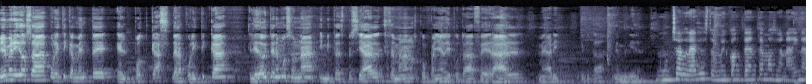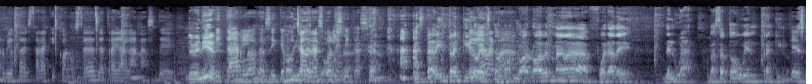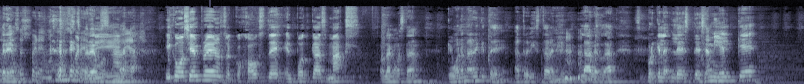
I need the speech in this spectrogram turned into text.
Bienvenidos a Políticamente, el podcast de la política. El día de hoy tenemos una invitada especial. Esta semana nos acompaña la diputada federal, Merari. Diputada, bienvenida. Muchas gracias, estoy muy contenta, emocionada y nerviosa de estar aquí con ustedes. Ya traía ganas de, De venir. invitarlos, así que No muchas gracias por la invitación. Está bien tranquilo Es esto. ¿no? No, no va a haber nada fuera de, del lugar. Va a estar todo bien tranquilo. Eso, esperemos. eso esperemos, eso esperemos. Esperemos. A ver. Y como siempre, nuestro co-host del podcast, Max. Hola, ¿cómo están? Qué buena manera que te atreviste a venir, la verdad. Porque le- les decía a Miguel que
